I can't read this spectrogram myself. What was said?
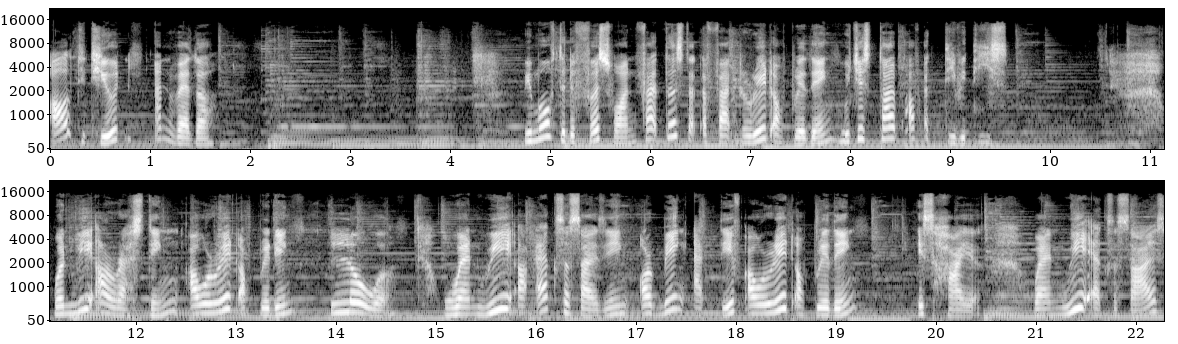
altitude, and weather. We move to the first one, factors that affect the rate of breathing, which is type of activities. When we are resting, our rate of breathing lower. When we are exercising or being active, our rate of breathing is higher. When we exercise,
